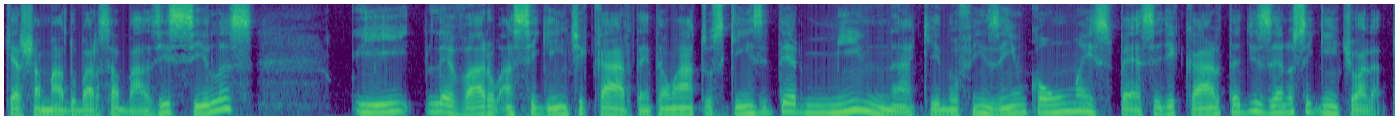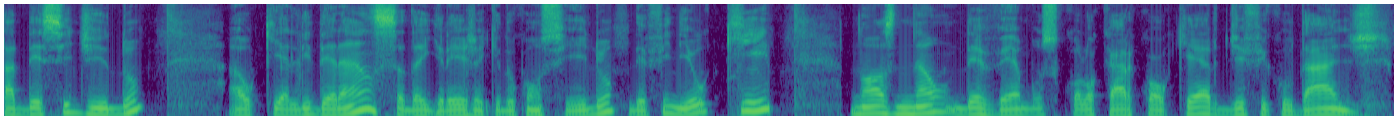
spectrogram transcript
que é chamado Barsabás e Silas, e levaram a seguinte carta. Então, Atos 15 termina aqui no finzinho com uma espécie de carta dizendo o seguinte: olha, está decidido ao que a liderança da igreja aqui do concílio definiu que nós não devemos colocar qualquer dificuldade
